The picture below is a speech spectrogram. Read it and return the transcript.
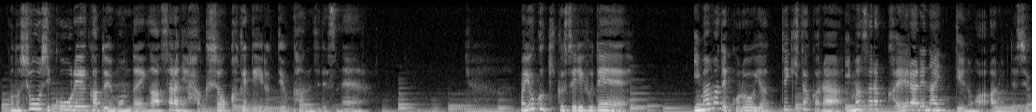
この少子高齢化という問題がさらに拍車をかけているっていう感じですね。まあ、よく聞くセリフで今までこれをやってきたから今更変えられないっていうのがあるんですよ、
